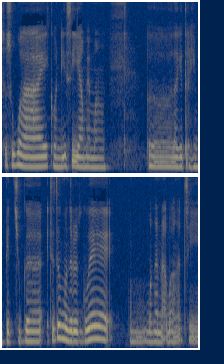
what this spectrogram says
sesuai kondisi yang memang uh, lagi terhimpit juga itu tuh menurut gue mm, mengena banget sih.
